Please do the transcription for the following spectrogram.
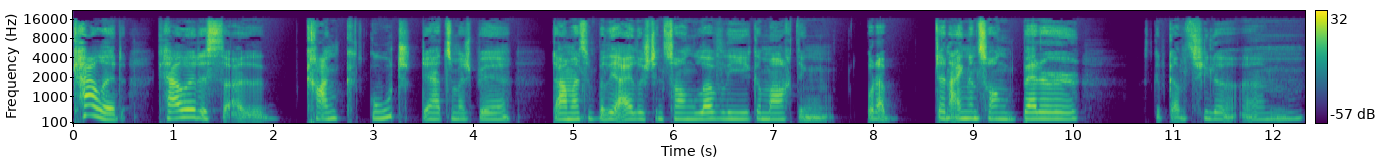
Khaled. Khaled ist äh, krank gut. Der hat zum Beispiel damals mit Billie Eilish den Song Lovely gemacht den, oder den eigenen Song Better. Es gibt ganz viele, ähm,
